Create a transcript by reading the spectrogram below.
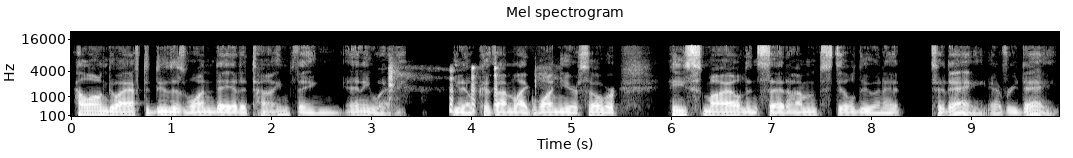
how long do I have to do this one day at a time thing anyway? you know, because I'm like one year sober. He smiled and said, "I'm still doing it today, every day."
